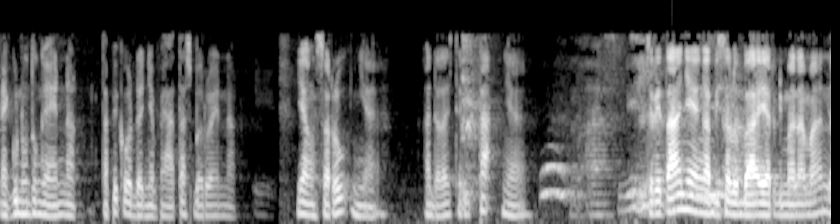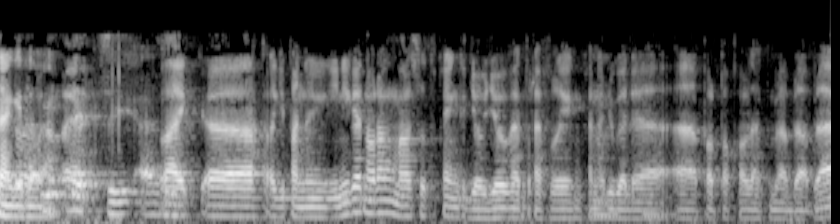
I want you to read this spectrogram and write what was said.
naik gunung tuh nggak enak tapi kalau udah nyampe atas baru enak. Yang serunya adalah ceritanya. Asli. ceritanya yang nggak bisa lu bayar di mana-mana gitu. Sih asli. like eh, lagi pandemi gini kan orang malas untuk yang ke jauh-jauh kan traveling karena juga ada eh, protokol dan bla bla bla.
